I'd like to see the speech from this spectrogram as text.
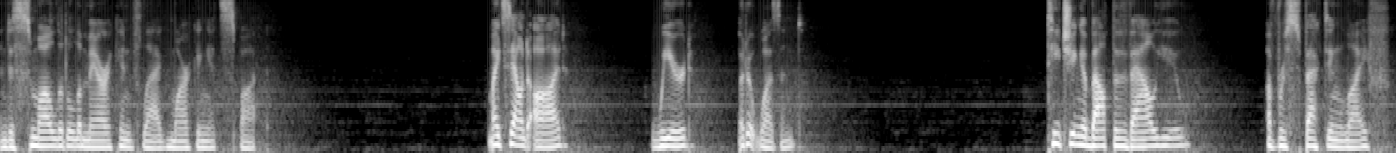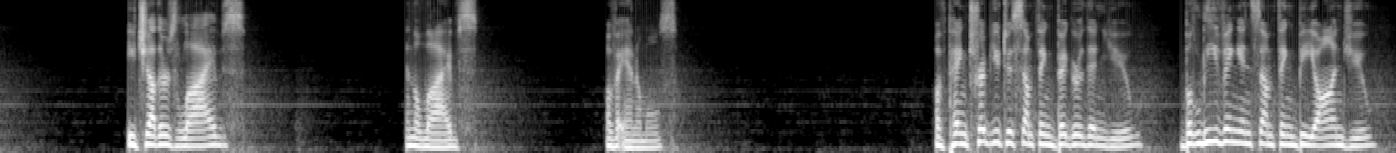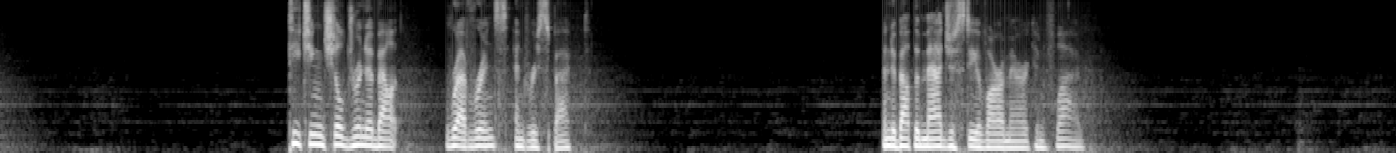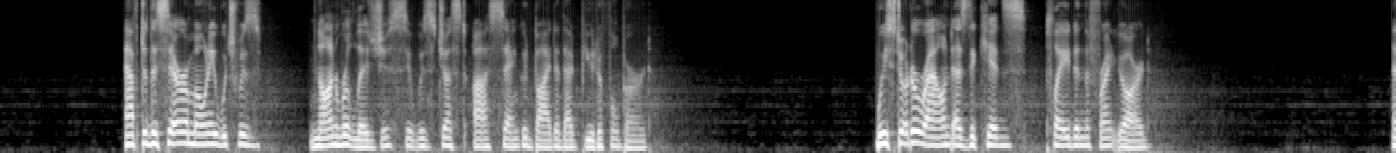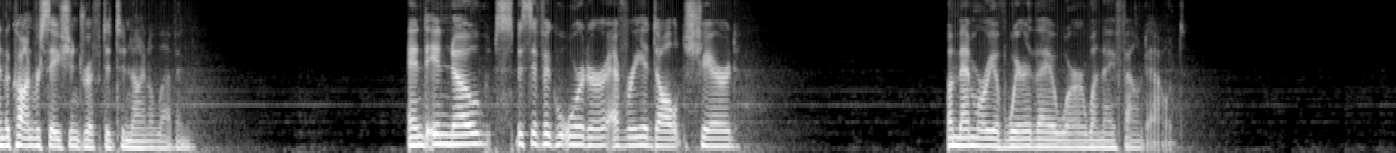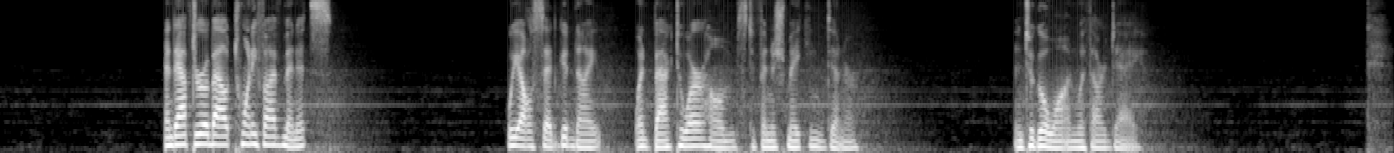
and a small little American flag marking its spot. Might sound odd, weird, but it wasn't. Teaching about the value of respecting life, each other's lives, in the lives of animals, of paying tribute to something bigger than you, believing in something beyond you, teaching children about reverence and respect, and about the majesty of our American flag. After the ceremony, which was non religious. It was just us saying goodbye to that beautiful bird. We stood around as the kids played in the front yard, and the conversation drifted to 9 11. And in no specific order, every adult shared a memory of where they were when they found out. And after about 25 minutes, we all said goodnight, went back to our homes to finish making dinner, and to go on with our day.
